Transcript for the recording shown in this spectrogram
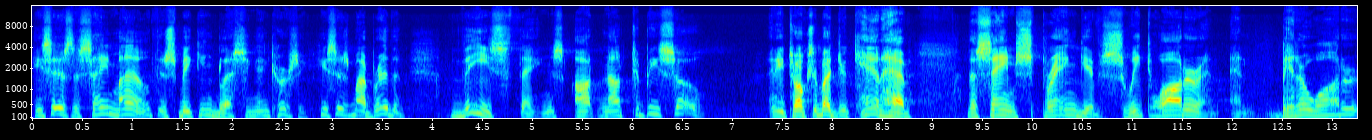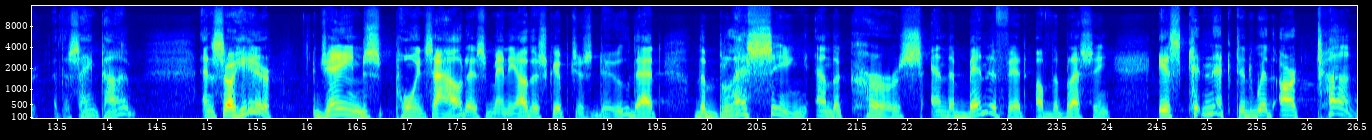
He says the same mouth is speaking blessing and cursing. He says, My brethren, these things ought not to be so. And he talks about you can't have the same spring give sweet water and, and bitter water at the same time. And so here, James points out, as many other scriptures do, that the blessing and the curse and the benefit of the blessing is connected with our tongue.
